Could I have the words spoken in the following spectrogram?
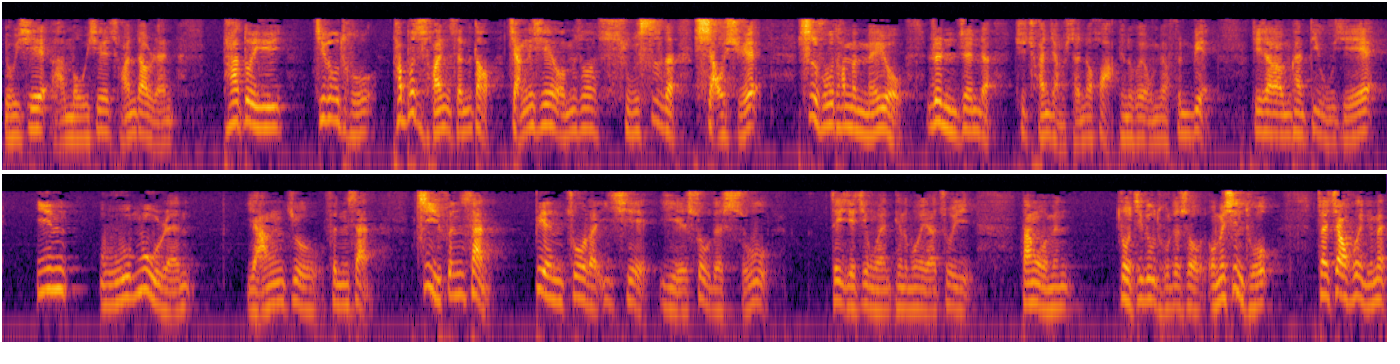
有一些啊，某一些传道人，他对于基督徒，他不是传神的道，讲一些我们说属世的小学，似乎他们没有认真的去传讲神的话。听众朋友，我们要分辨。接下来我们看第五节：因无牧人，羊就分散，既分散。便做了一切野兽的食物。这一节经文，听众朋友要注意：当我们做基督徒的时候，我们信徒在教会里面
